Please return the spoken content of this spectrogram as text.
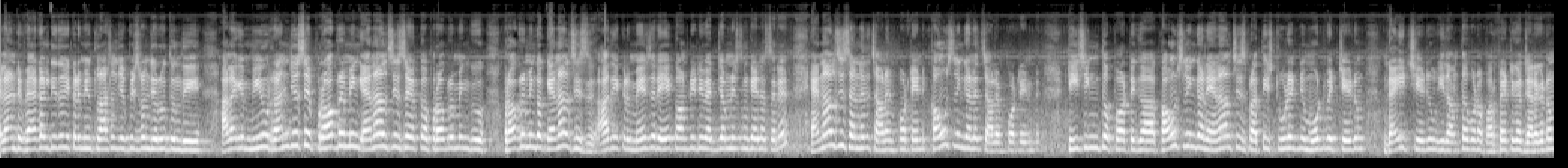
ఎలాంటి ఫ్యాకల్టీతో ఇక్కడ మేము క్లాసులు చెప్పించడం జరుగుతుంది. అలాగే మేము రన్ చేసే ప్రోగ్రామింగ్ అనాలిసిస్ యొక్క ప్రోగ్రామింగ్ ప్రోగ్రామింగ్ యొక్క అనాలిసిస్ అది ఇక్కడ మేజర్ ఏ కాంపిటేటివ్ ఎగ్జామినేషన్కి అయినా సరే అనాలిసిస్ అనేది చాలా ఇంపార్టెంట్ కౌన్సిలింగ్ అనేది చాలా ఇంపార్టెంట్. టీచింగ్తో పాటుగా కౌన్సిలింగ్ అనే అనాలిసిస్ ప్రతి స్టూడెంట్ని మోటివేట్ చేయడం గైడ్ చేయడం ఇది ఇదంతా కూడా పర్ఫెక్ట్గా జరగడం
